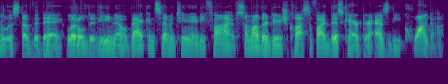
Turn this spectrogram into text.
of the day. Little did he know, back in 1785, some other douche classified this character as the quagga.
